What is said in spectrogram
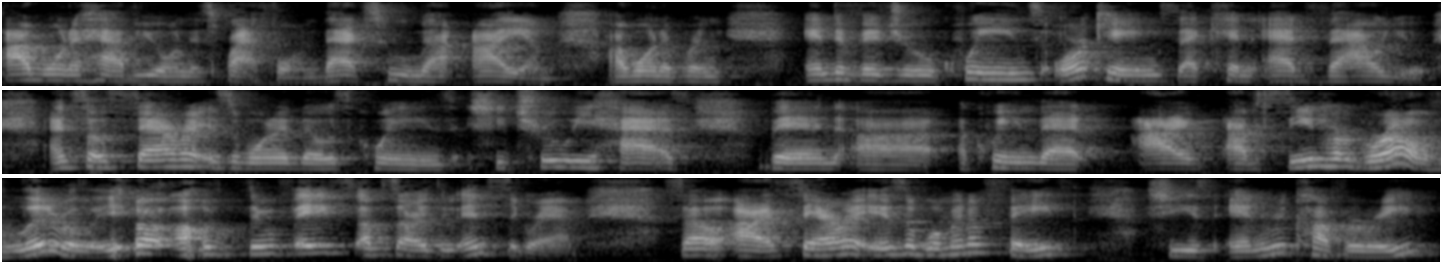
I want to have you on this platform. That's who I am. I want to bring individual queens or kings that can add value. And so Sarah is one of those queens. She truly has been uh, a queen that I I've seen her grow literally through face. I'm sorry through Instagram. So uh, Sarah is a woman of faith. She's in recovery.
